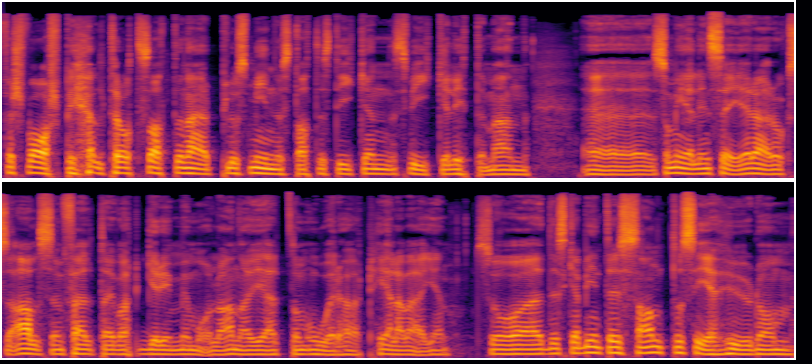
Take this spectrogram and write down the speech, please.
försvarsspel trots att den här plus minus statistiken sviker lite men Eh, som Elin säger här också, Alsenfelt har ju varit grym i mål och han har hjälpt dem oerhört hela vägen. Så eh, det ska bli intressant att se hur de,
